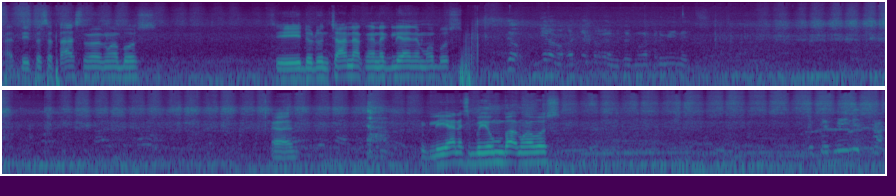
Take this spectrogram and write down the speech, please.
At dito sa taas naman mga boss, si Dudon Chanak nga nagliha ng mga boss. Yo, hindi na makachat tayo sa mga 3 minutes. Ayan. Nagliha na si Buyumba mga boss. 5 minutes ra.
